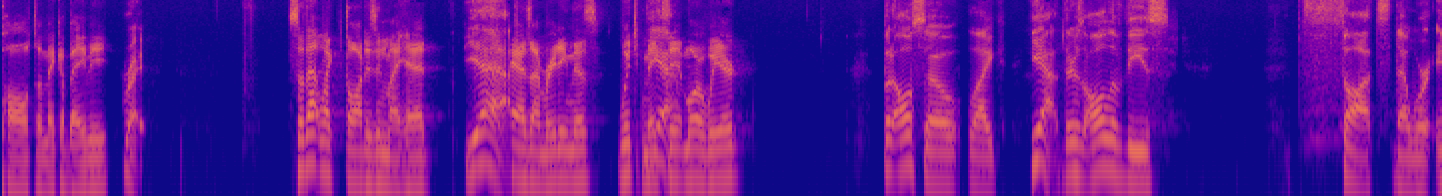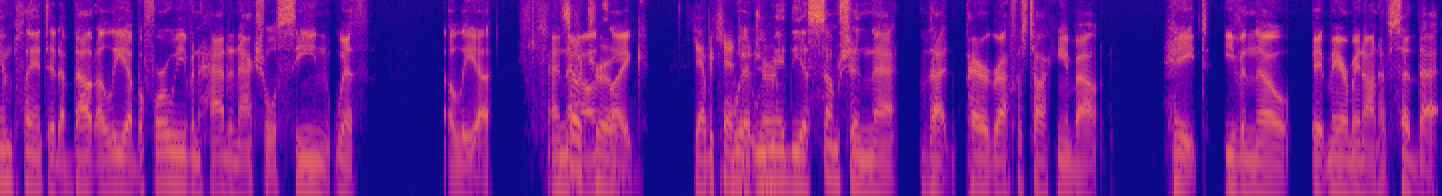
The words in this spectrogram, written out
Paul to make a baby. Right. So that like thought is in my head Yeah. as I'm reading this, which makes Yeah. it more weird. But also, like, yeah, there's all of these thoughts that were implanted about Alia before we even had an actual scene with Alia. And So now it's true. like Yeah, we can't we, we made the assumption that that paragraph was talking about Hayt, even though it may or may not have said that,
